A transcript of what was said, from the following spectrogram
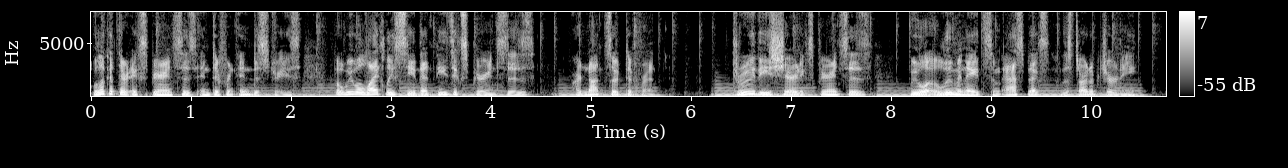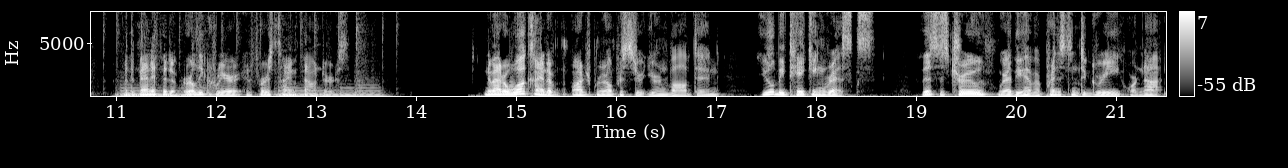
We'll look at their experiences in different industries, but we will likely see that these experiences are not so different. Through these shared experiences, we will illuminate some aspects of the startup journey for the benefit of early career and first time founders. No matter what kind of entrepreneurial pursuit you're involved in, you'll be taking risks. This is true whether you have a Princeton degree or not.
